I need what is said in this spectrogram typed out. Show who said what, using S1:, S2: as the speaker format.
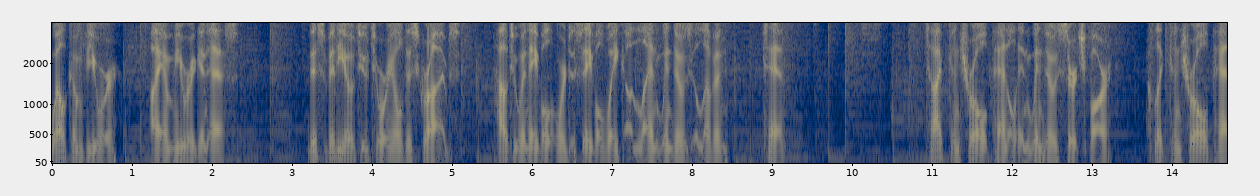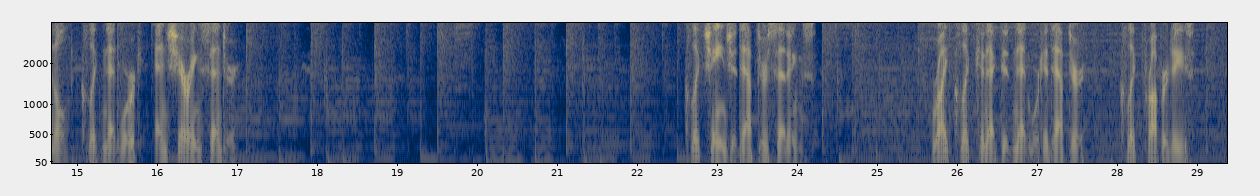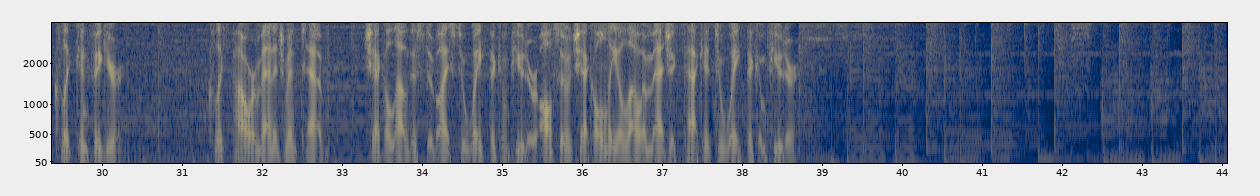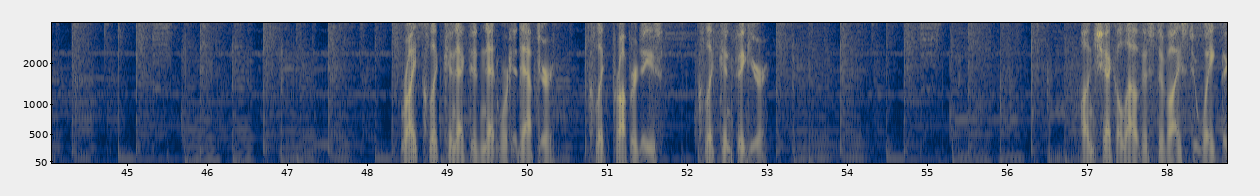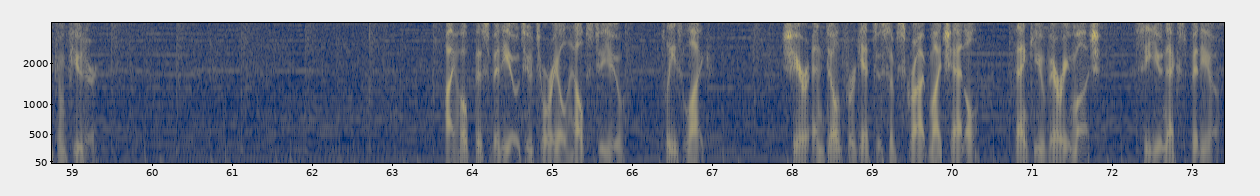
S1: Welcome viewer, I am Murugan S. This video tutorial describes, how to enable or disable Wake on LAN Windows 11, 10. Type Control Panel in Windows search bar, click Control Panel, click Network and Sharing Center. Click Change Adapter Settings. Right-click Connected Network Adapter, click Properties, click Configure. Click Power Management tab, check Allow this device to wake the computer also check Only allow a magic packet to wake the computer. Right-click Connected Network Adapter, click Properties, click Configure. Uncheck Allow this device to wake the computer. I hope this video tutorial helps to you, please like, share and don't forget to subscribe my channel, thank you very much, see you next video.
